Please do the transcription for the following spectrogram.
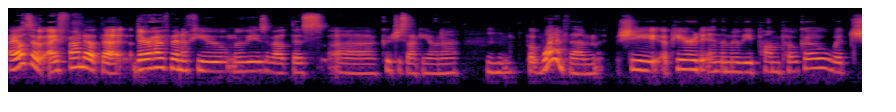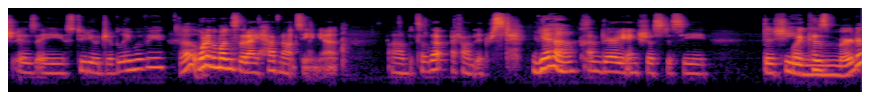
I also I found out that there have been a few movies about this uh, Kuchisaki Onna, hmm but one of them she appeared in the movie Pompoko, which is a Studio Ghibli movie. Oh, One of the ones that I have not seen yet. Um, but so that I found interesting. yeah. I'm very anxious to see. Does she Because murder?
